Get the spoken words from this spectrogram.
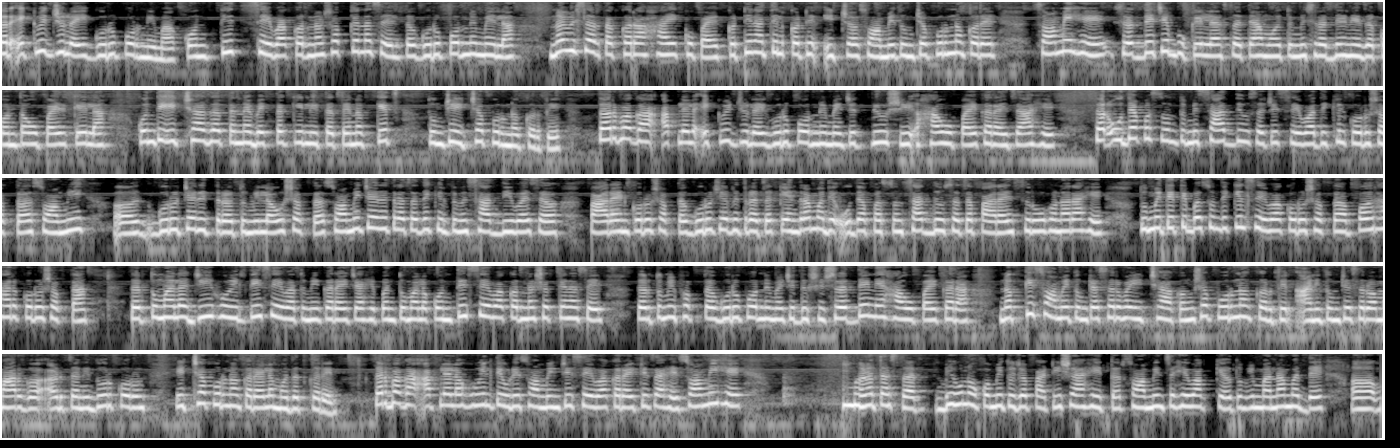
तर एकवीस जुलै गुरुपौर्णिमा. कोणतीच सेवा करणं शक्य नसेल तर गुरुपौर्णिमेला न विसरता करा. हा एक उपाय. कठीणातील कठीण इच्छा स्वामी तुमच्या पूर्ण करेल. स्वामी हे श्रद्धेचे भुकेले असतं त्यामुळे तुम्ही श्रद्धेने जर कोणता उपाय केला कोणती इच्छा जर त्यांना व्यक्त केली तर ते नक्कीच तुमची इच्छा पूर्ण करते तर बघा आपल्याला एकवीस जुलै गुरुपौर्णिमेच्या दिवशी हा उपाय करायचा आहे. तर उद्यापासून तुम्ही सात दिवसाची सेवा देखील करू शकता. स्वामी गुरुचरित्र तुम्ही लावू शकता. स्वामीचरित्राचा देखील तुम्ही सात दिवस पारायण करू शकता. गुरुचरित्राचं केंद्रामध्ये उद्यापासून सात दिवसाचं पारायण सुरू होणार आहे. तुम्ही तेथे बसून देखील सेवा करू शकता परहार करू शकता. तर तुम्हाला जी होईल ती सेवा तुम्ही करायची आहे. पण तुम्हाला कोणतीच सेवा करणं शक्य नसेल तर तुम्ही फक्त गुरुपौर्णिमेच्या दिवशी श्रद्धेने हा उपाय करा. नक्की स्वामी तुमच्या सर्व इच्छा आकांक्षा पूर्ण करतील आणि तुमचे सर्व मार्ग अडचणी दूर करून इच्छा पूर्ण करायला मदत करेल. तर बघा आपल्याला होईल तेवढी स्वामींची सेवा करायचीच आहे. स्वामी हे म्हणत असतात भिवू नको मी तुझ्या पाठीशी आहे. तर स्वामींचं हे वाक्य तुम्ही मनामध्ये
